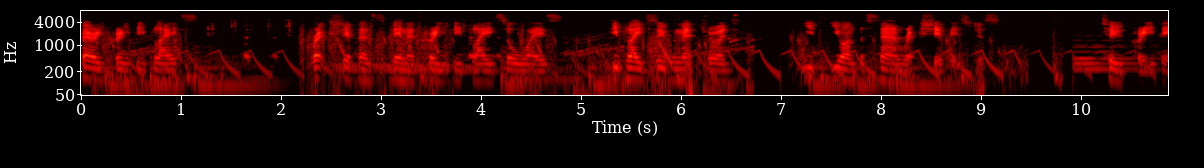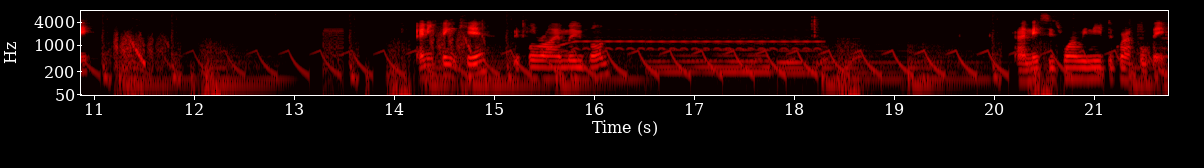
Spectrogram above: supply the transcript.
Very creepy place. Wreck Ship has been a creepy place always. If you play Super Metroid, you, you understand Wreck Ship is just too creepy. Anything here before I move on? And this is why we need the grapple beam.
